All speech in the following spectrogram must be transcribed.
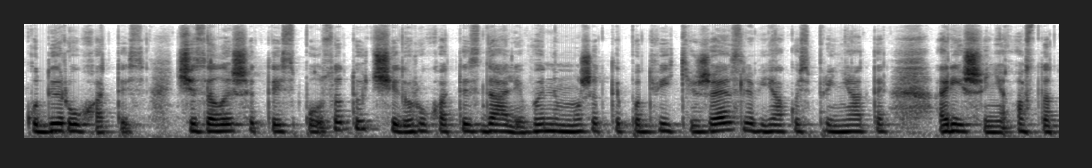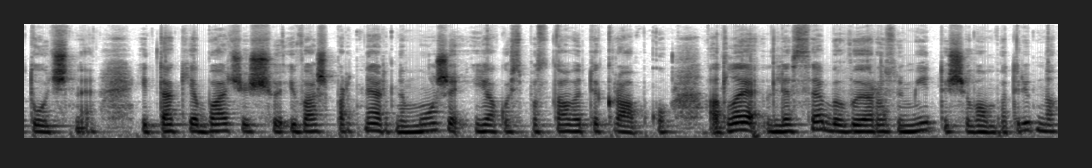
куди рухатись, чи залишитись позаду, чи рухатись далі. Ви не можете по двійки жезлів якось прийняти рішення остаточне. І так я бачу, що і ваш партнер не може якось поставити крапку. Але для себе ви розумієте, що вам потрібно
